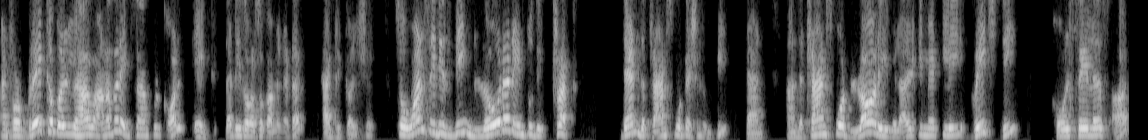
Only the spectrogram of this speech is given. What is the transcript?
And for breakable, you have another example called egg that is also coming under agriculture. So once it is being loaded into the truck, then the transportation will be done and the transport lorry will ultimately reach the wholesalers or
